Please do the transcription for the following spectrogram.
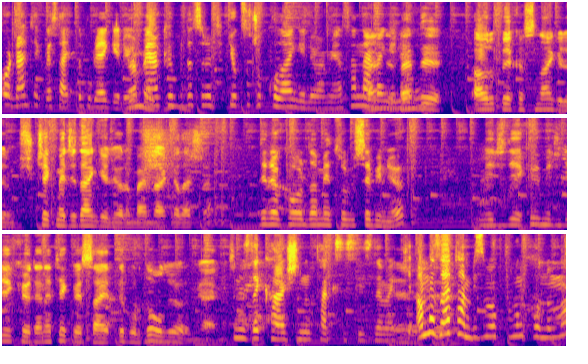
Oradan tek vesaitle buraya geliyorum. Değil mi? Eğer köprüde trafik yoksa çok kolay geliyorum ya. Sen nereden ben de, geliyordun? ben de Avrupa yakasından geliyorum. Küçükçekmece'den geliyorum ben de arkadaşlar. Direkt orada metrobüse biniyor. Mecidiyeköy, Mecidiyeköy'den de tek vesayetle burada oluyorum yani. İkimiz de karşının taksisiyiz demek ki. Evet, Ama evet. zaten bizim okulun konumu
